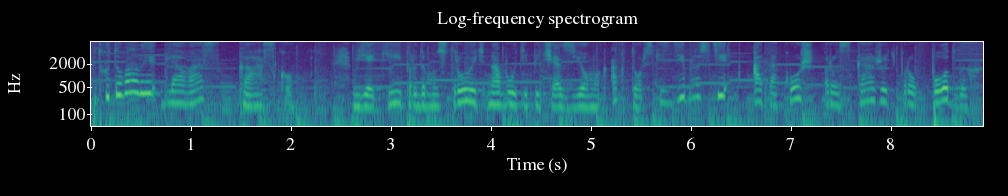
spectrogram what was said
підготували для вас казку, в якій продемонструють набуті під час зйомок акторські здібності, а також розкажуть про подвиг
